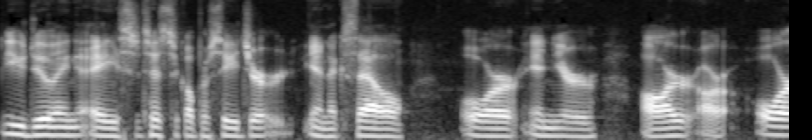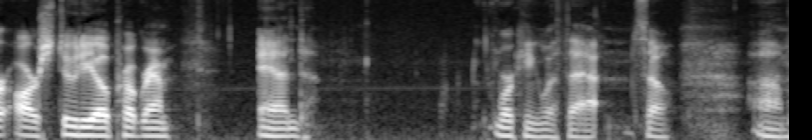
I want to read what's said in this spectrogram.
you doing a statistical procedure in Excel or in your R or, or RStudio program and working with that. So um,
